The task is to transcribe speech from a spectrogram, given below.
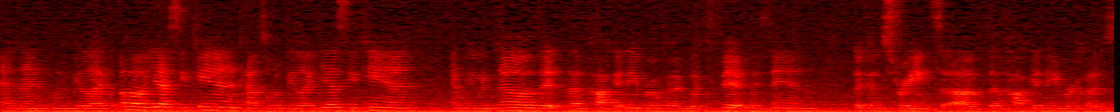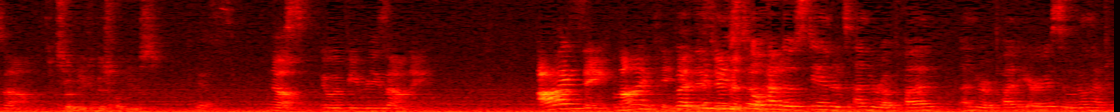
And then we'd be like, oh, yes, you can, and council would be like, yes, you can. And we would know that the pocket neighborhood would fit within the constraints of the pocket neighborhood zone. So it'd be conditional use. Yes. No, it would be rezoning. I think, my opinion But is could you different. still have those standards under a PUD, under a PUD area, so we don't have to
